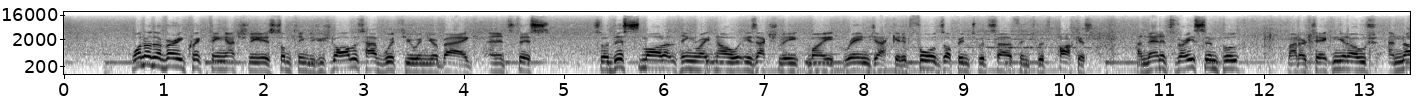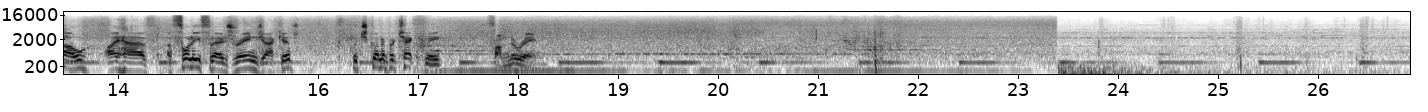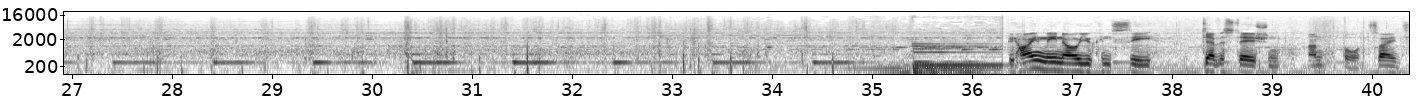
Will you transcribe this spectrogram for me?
One other very quick thing actually is something that you should always have with you in your bag and it's this. So this small little thing right now is actually my rain jacket. It folds up into itself, into its pocket. And then it's very simple matter taking it out and now I have a fully fledged rain jacket which is going to protect me from the rain. Behind me now you can see devastation on both sides.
